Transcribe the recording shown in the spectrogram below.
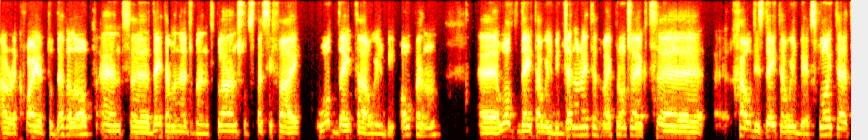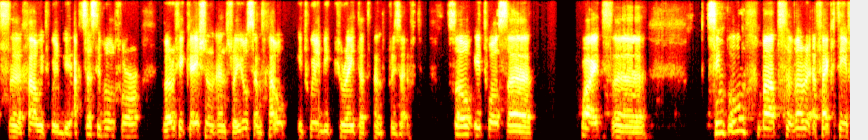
are required to develop and uh, data management plan should specify what data will be open, uh, what data will be generated by project, uh, how this data will be exploited, uh, how it will be accessible for verification and reuse, and how it will be curated and preserved. So it was quite simple but very effective,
